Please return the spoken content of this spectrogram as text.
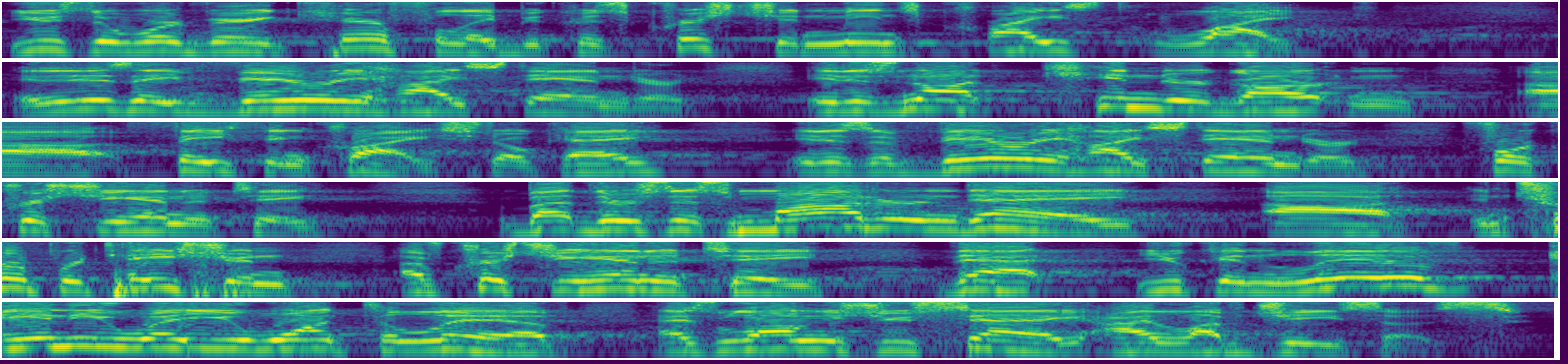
use the word very carefully because Christian means Christ like. And it is a very high standard. It is not kindergarten uh, faith in Christ, okay? It is a very high standard for Christianity. But there's this modern day uh, interpretation of Christianity that you can live any way you want to live as long as you say, I love Jesus.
